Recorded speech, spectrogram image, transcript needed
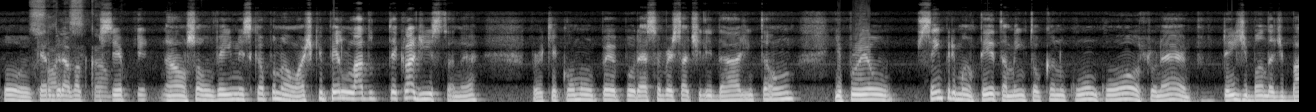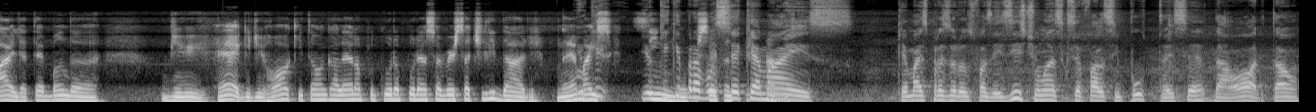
pô, eu quero só gravar com campo. você, porque, não, só não veio nesse campo não, acho que pelo lado do tecladista, né, porque como por essa versatilidade, então, e por eu sempre manter também tocando com um com outro, né, desde banda de baile até banda de reggae, de rock, então a galera procura por essa versatilidade, né, e mas... O que, sim, e o que, que para você que é mais que é mais prazeroso fazer? Existe um lance que você fala assim, puta, isso é da hora e tal,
